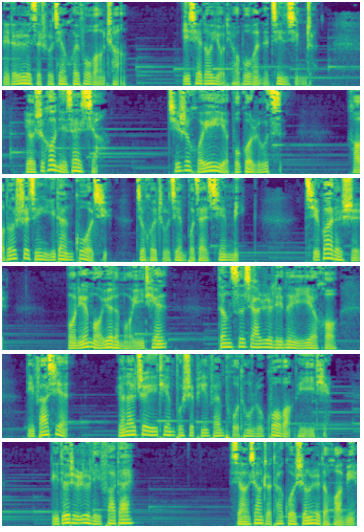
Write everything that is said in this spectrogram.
你的日子逐渐恢复往常，一切都有条不紊的进行着。有时候你在想，其实回忆也不过如此。好多事情一旦过去，就会逐渐不再鲜明。奇怪的是，某年某月的某一天，当撕下日历那一页后，你发现，原来这一天不是平凡普通如过往的一天。你对着日历发呆，想象着他过生日的画面。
